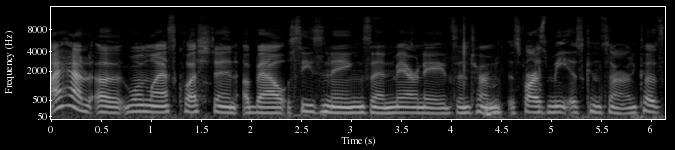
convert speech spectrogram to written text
I had uh, one last question about seasonings and marinades in terms Mm-hmm. as far as meat is concerned. Because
